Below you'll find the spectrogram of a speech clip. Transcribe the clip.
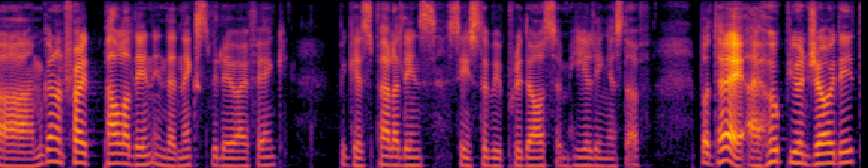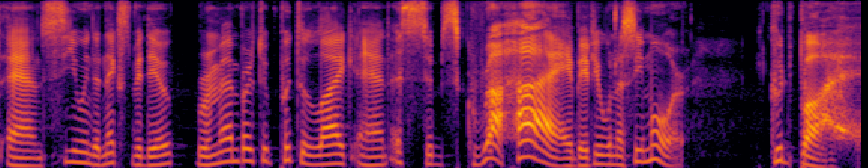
Uh, I'm gonna try Paladin in the next video, I think. Because Paladins seems to be pretty awesome, healing and stuff. But hey, I hope you enjoyed it and see you in the next video. Remember to put a like and a subscribe if you wanna see more. Goodbye.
